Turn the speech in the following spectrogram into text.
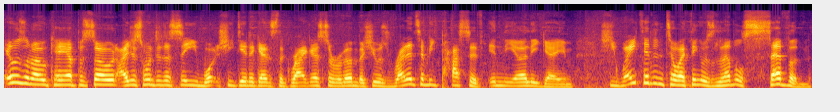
It was an okay episode. I just wanted to see what she did against the Gragas. So remember, she was relatively passive in the early game. She waited until I think it was level 7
